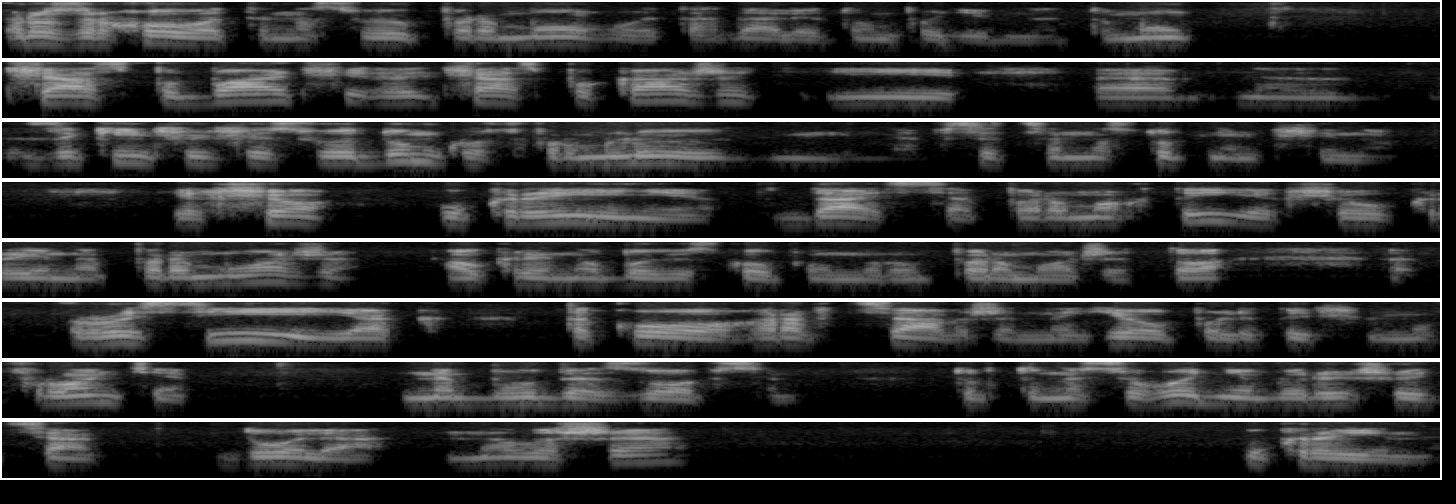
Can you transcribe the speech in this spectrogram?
розраховувати на свою перемогу і так далі, і тому подібне. Тому час побачить, час покаже, і е, е, закінчуючи свою думку, сформулюю все це наступним чином. Якщо Україні вдасться перемогти, якщо Україна переможе, а Україна обов'язково переможе, то Росії як такого гравця вже на геополітичному фронті не буде зовсім. Тобто на сьогодні вирішується доля не лише України,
